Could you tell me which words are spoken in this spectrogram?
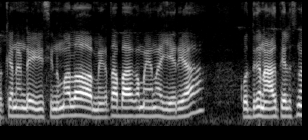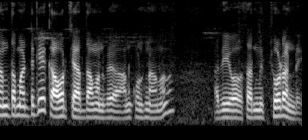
ఓకేనండి. ఈ సినిమాలో మిగతా భాగమైన ఏరియా కొద్దిగా నాకు తెలిసినంత మట్టుకి కవర్ చేద్దామని అనుకుంటున్నాను. అది ఒకసారి మీరు చూడండి.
